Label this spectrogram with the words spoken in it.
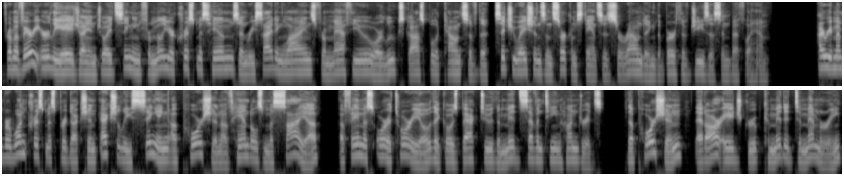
From a very early age, I enjoyed singing familiar Christmas hymns and reciting lines from Matthew or Luke's gospel accounts of the situations and circumstances surrounding the birth of Jesus in Bethlehem. I remember one Christmas production actually singing a portion of Handel's Messiah, a famous oratorio that goes back to the mid 1700s. The portion that our age group committed to memory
